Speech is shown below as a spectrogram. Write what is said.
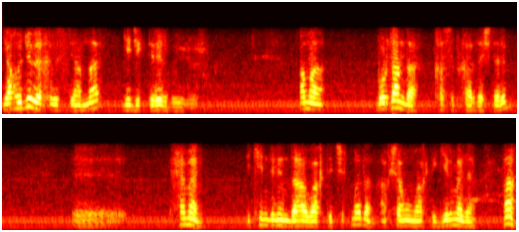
Yahudi ve Hristiyanlar geciktirir buyuruyor. Ama buradan da kasıt kardeşlerim e, hemen ikindinin daha vakti çıkmadan, akşamın vakti girmeden ha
